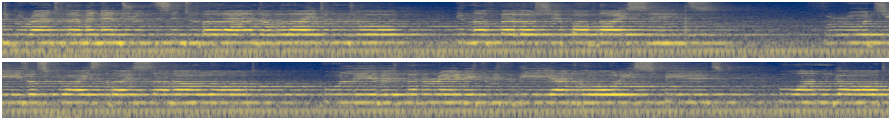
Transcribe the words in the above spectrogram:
and grant them an entrance into the land of light and joy in the fellowship of thy saints. Through Jesus Christ, thy Son, our Lord, who liveth and reigneth with thee and the Holy Spirit, one God,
